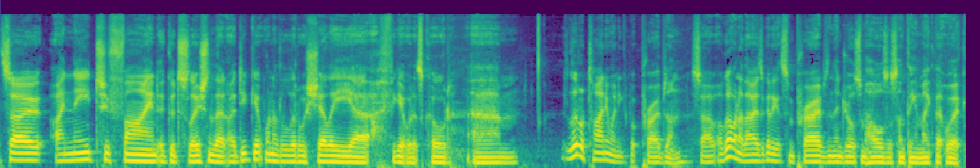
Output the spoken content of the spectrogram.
so I need to find a good solution to that. I did get one of the little Shelly, uh, I forget what it's called, um, little tiny one you can put probes on. So I've got one of those. I've got to get some probes and then drill some holes or something and make that work.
